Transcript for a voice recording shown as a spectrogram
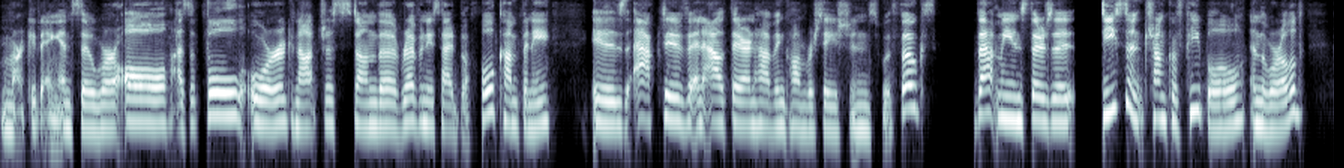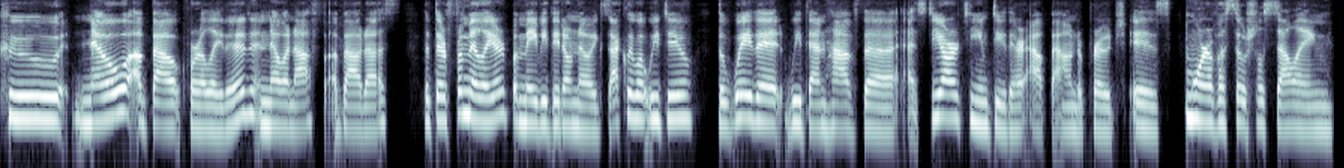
marketing. And so, we're all, as a full org, not just on the revenue side, but whole company, is active and out there and having conversations with folks. That means there's a decent chunk of people in the world who know about Correlated and know enough about us that they're familiar, but maybe they don't know exactly what we do. The way that we then have the SDR team do their outbound approach is more of a social selling,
